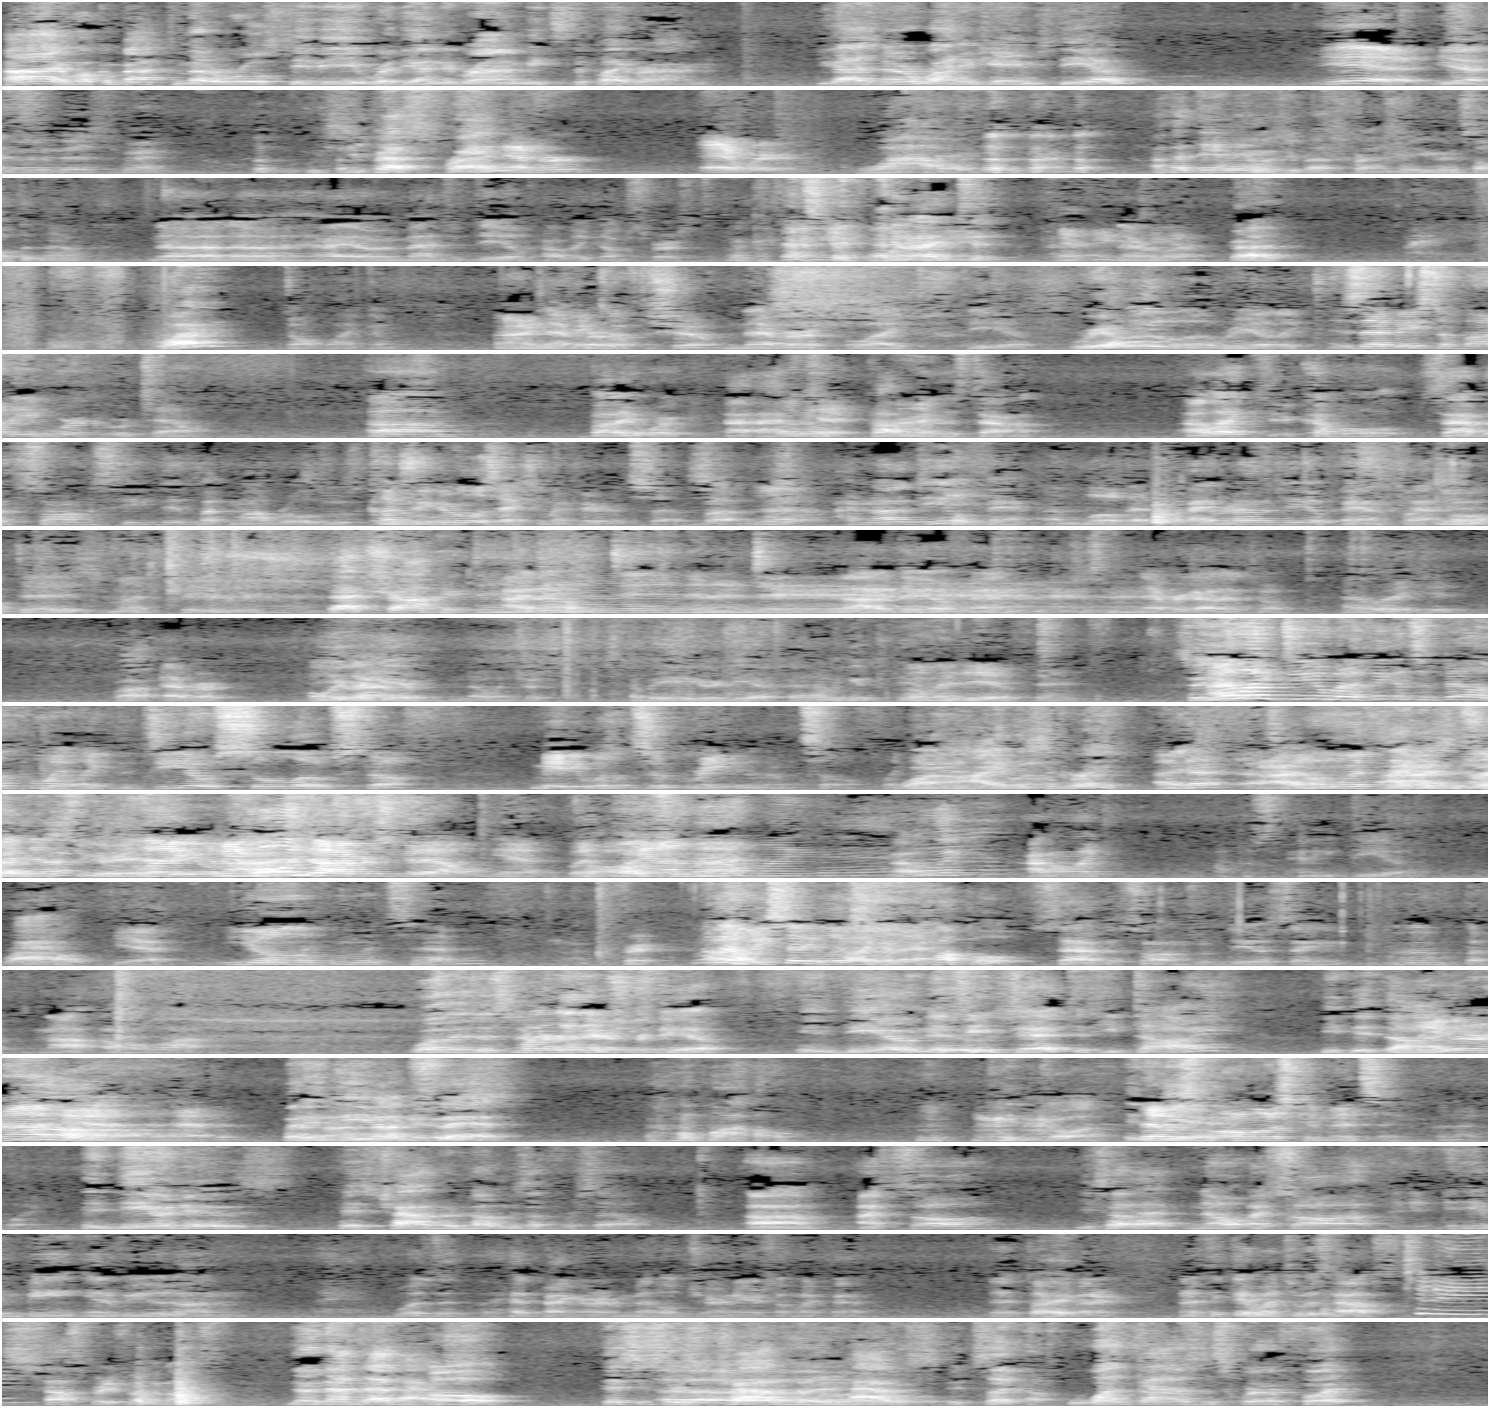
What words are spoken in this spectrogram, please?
Hi, welcome back to Metal Rules TV, where the underground meets the playground. You guys know Ronnie James Dio? Yeah, he's Yes. my best friend. He's your best friend? Ever? Ever. Wow. I thought Damien was your best friend. Are you insulted now? No, no, I imagine Dio probably comes first. Okay. That's a good point. Can I? man. T- Can't hate never mind. Go ahead. What? Don't like him. Alright, Never. kicked off the show. Never liked Dio. Really? Well, uh, Really. Is that based on body of work or talent? Um, body of work. I, I have Okay, no problem alright. with his talent. I liked a couple Sabbath songs he did, like Mob Rules was cool. Country Girl is actually my favorite Sabbath song. But I'm not a Dio fan. I love that fucking I am not a. Dio fan at Dude, all. that is my favorite. That's shocking. I know. Not a Dio fan. Just never got into him. I like it. Wow. Ever. You Holy a Dio? No interest. I mean, you're a Dio fan. I'm a huge Dio. I'm a Dio fan. So I like Dio, but I think that's a valid point. Like the Dio solo stuff, maybe wasn't so great in and of itself. Like, Wow, you I Dio out. disagree. I, Okay. I, am with I you. disagree. I disagree. Like, I mean, I- Holy Diver's a good album, yeah, but Awesome beyond that, album. like, eh. I don't like. I don't like almost any Dio. Wow. Yeah. You don't like him with Sabbath? For, Well, I no, like, he said he I likes like a that. couple Sabbath songs with Dio singing, Mm. but not a whole lot. Well, then this might not interest you. In Dio News, Is he dead? Did he die? he did die. Believe it or not, Oh. yeah, it happened. But I'm in not- Dio not News, sad. oh wow. Go on. In that was almost convincing, but not quite. in Dio News, his childhood home is up for sale. Um, I saw. You saw that? No, I saw him being interviewed on. was it? The Headbanger and Metal Journey or something like that. That Right. documentary. And I think they went to his house. Titties. His house is pretty fucking awesome. No, not that house. Oh, This is his Oh. childhood house. It's like a 1,000 square foot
